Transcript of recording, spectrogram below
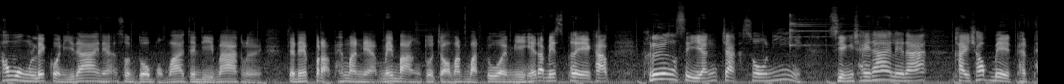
ถ้าวงเล็กกว่านี้ได้เนี่ยส่วนตัวผมว่าจะดีมากเลย จะได้ปรับให้มันเนี่ยไม่บังตัวจอมัดบัดด้วยมี Head Up Display ครับ เครื่องเสียงจาก Sony เสียงใช้ได้เลยนะ ใครชอบเบสแผ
